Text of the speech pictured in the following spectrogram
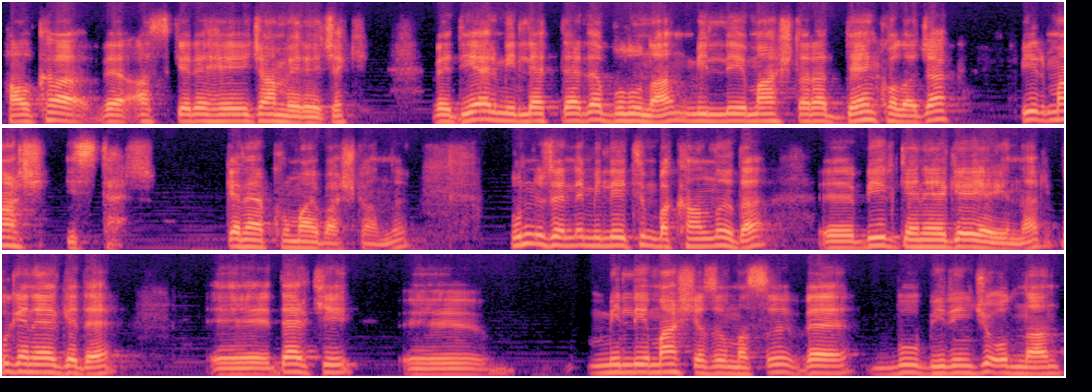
halka ve askere heyecan verecek ve diğer milletlerde bulunan milli marşlara denk olacak bir marş ister. Genelkurmay Başkanlığı. Bunun üzerine Milli Eğitim Bakanlığı da e, bir genelge yayınlar. Bu genelgede e, der ki e, milli marş yazılması ve bu birinci olunan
